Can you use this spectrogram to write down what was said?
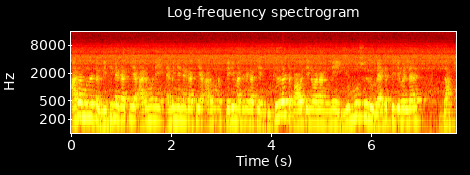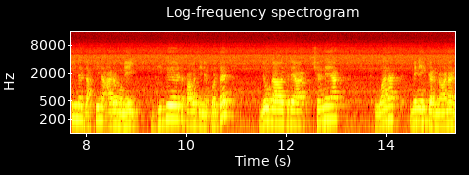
අරමුණට විදින ගතිය අරමුණේ ඇමිනෙන ගතිය අරමුණ පරිමදින ගතිය දිගට පවතිනවා නම් මේ යුහුසුළු වැඩපිළිවෙල දකින දකින අරමුණේ දිගට පවතිනකොට යෝගාවචරය ක්ෂණයක් වරක් මෙනෙහි කරනවා නම්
